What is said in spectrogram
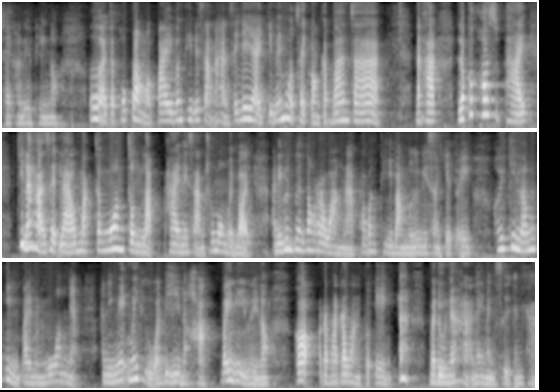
ใช้ครั้งเดียวทิ้งเนาะเอออาจจะพกกล่องออกไปบางทีไปสั่งอาหารเซตใหญ่ๆกินไม่หมดใส่กล่องกลับบ้านจ้านะคะ แล้วก็ข้อสุดท้ายกินอาหารเสร็จแล้วมักจะง่วงจนหลับภายใน 3 ชั่วโมงบ่อยๆ อันนี้เพื่อนๆต้องระวังนะ เพราะบางทีบางมื้อดีสังเกตตัวเองเฮ้ยกินแล้วมันอิ่มไปมันง่วงเนี่ย อันนี้ไม่ไม่ถือว่าดีนะคะ ไม่ดีเลยเนาะก็ระมัดระวังตัวเองอะมาดูเนื้อหาในหนังสือกันค่ะ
